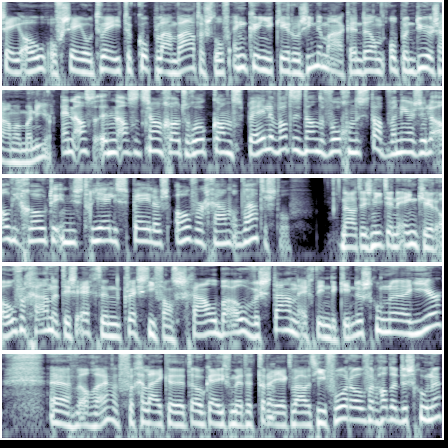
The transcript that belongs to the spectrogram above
CO of CO2, te koppelen aan waterstof. En kun je kerosine maken en dan op een duurzame manier. En als, en als het zo'n grote rol kan spelen, wat is dan de volgende stap? Wanneer zullen al die grote industriële spelers overgaan op waterstof? Nou, het is niet in één keer overgaan. Het is echt een kwestie van schaalbouw. We staan echt in de kinderschoenen hier. Uh, wel, vergelijken het ook even met het traject waar we het hiervoor over hadden, de schoenen.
